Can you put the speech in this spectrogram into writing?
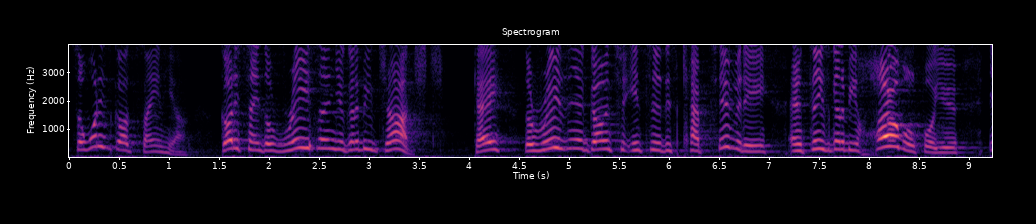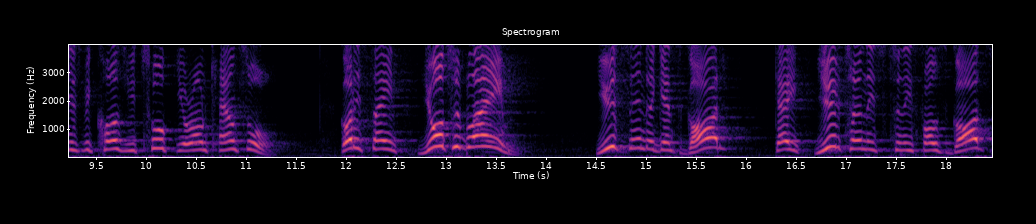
So, what is God saying here? God is saying the reason you're going to be judged, okay, the reason you're going to into this captivity and things are going to be horrible for you is because you took your own counsel. God is saying you're to blame. You sinned against God. Okay, you've turned these to these false gods.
